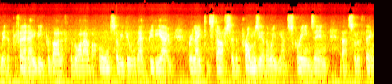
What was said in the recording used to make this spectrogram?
we're the preferred AV provider for the Royal Albert Hall. So we do all their video related stuff. So the proms the other week, we had screens in, that sort of thing.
